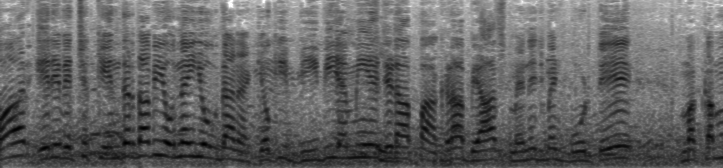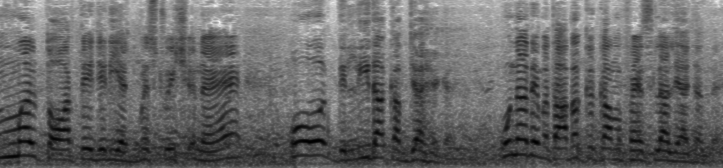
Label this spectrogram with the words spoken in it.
ਔਰ ਇਹਦੇ ਵਿੱਚ ਕੇਂਦਰ ਦਾ ਵੀ ਉਨਾ ਹੀ ਯੋਗਦਾਨ ਹੈ ਕਿਉਂਕਿ ਬੀਬੀਐਮਈ ਹੈ ਜਿਹੜਾ ਭਾਖੜਾ ਬਿਆਸ ਮੈਨੇਜਮੈਂਟ ਬੋਰਡ ਤੇ ਮੁਕੰਮਲ ਤੌਰ ਤੇ ਜਿਹੜੀ ਐਡਮਿਨਿਸਟ੍ਰੇਸ਼ਨ ਹੈ ਉਹ ਦਿੱਲੀ ਦਾ ਕਬਜ਼ਾ ਹੈਗਾ। ਉਹਨਾਂ ਦੇ ਮੁਤਾਬਕ ਕੰਮ ਫੈਸਲਾ ਲਿਆ ਜਾਂਦਾ ਹੈ।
